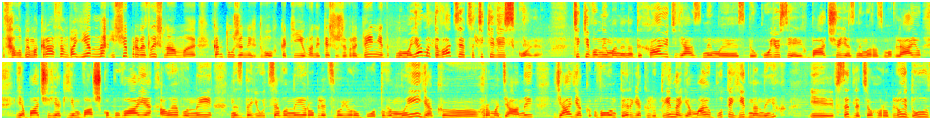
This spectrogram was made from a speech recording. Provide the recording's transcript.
з голубим окрасом воєнна. Воєнна. І ще привезли ж нам е, контужених двох котів. Вони теж уже в родині. Ну, моя мотивація це тільки військові. Тільки вони мене надихають. Я з ними спілкуюсь, я їх бачу, я з ними розмовляю. Я бачу, як їм важко буває, але вони не здаються, вони роблять свою роботу. Ми, як е, громадяни, я як волонтер, як людина, я маю бути гідна них. І все для цього роблю, йду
